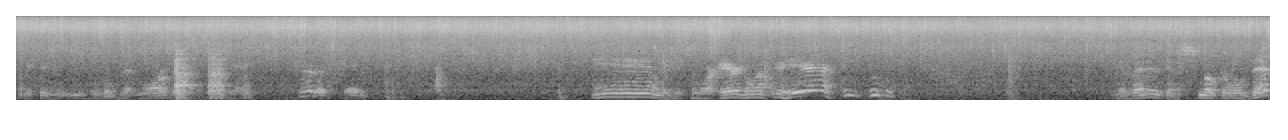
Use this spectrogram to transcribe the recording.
Probably could use a little bit more, okay. That looks good. And let me get some more air going through here. Because that is going to smoke a little bit.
